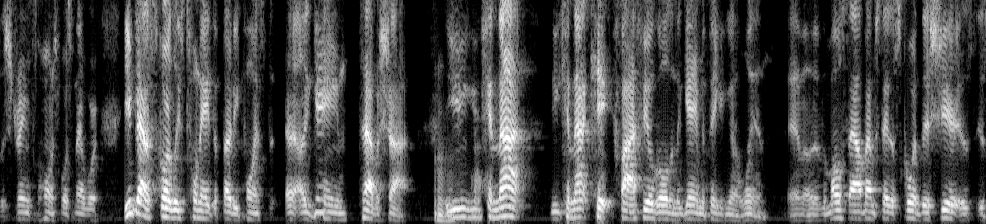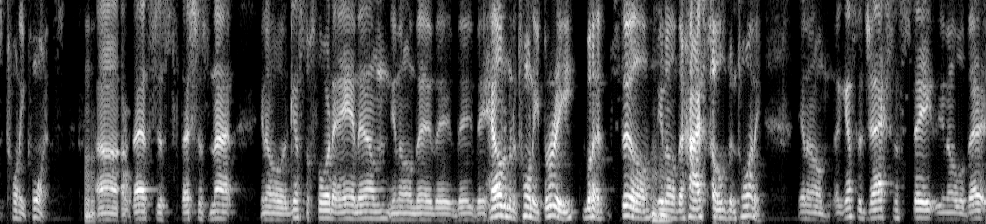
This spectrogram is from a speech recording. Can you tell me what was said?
the stream for the Horn Sports Network. You've got to score at least twenty eight to thirty points to, a game to have a shot. Mm-hmm. You you cannot you cannot kick five field goals in the game and think you're going to win. And uh, the most Alabama State has scored this year is is twenty points. Mm-hmm. Uh, that's just that's just not you know, against the Florida A and M, you know, they they they they held them to 23, but still, mm-hmm. you know, their highest total has been 20. You know, against the Jackson State, you know, their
